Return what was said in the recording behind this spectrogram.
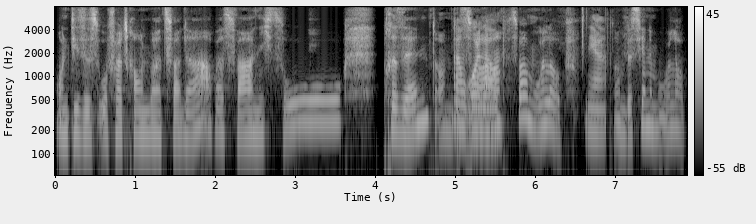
und dieses Urvertrauen war zwar da, aber es war nicht so präsent und Am es Urlaub. war es war im Urlaub. Ja. So ein bisschen im Urlaub.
